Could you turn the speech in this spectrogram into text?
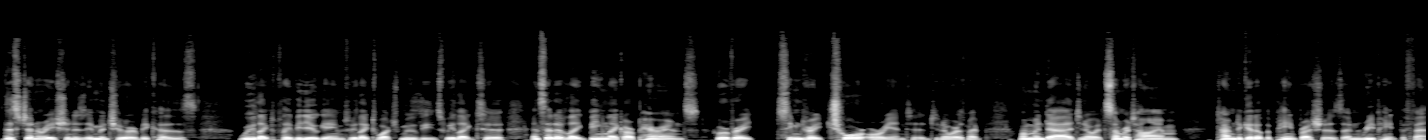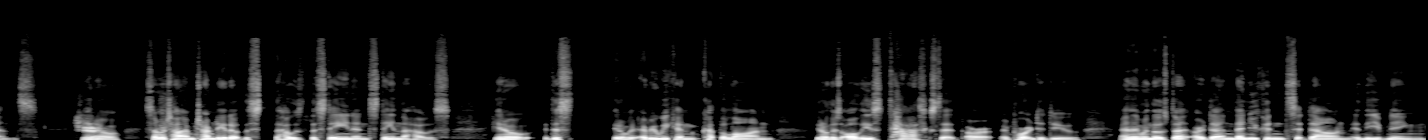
this generation is immature because we like to play video games. We like to watch movies. We like to instead of like being like our parents who are very seemed very chore oriented. You know, whereas my mom and dad, you know, it's summertime, time to get out the paintbrushes and repaint the fence. Sure. You know, summertime, time to get out the, the house, the stain and stain the house. You know, this, you know, every weekend, cut the lawn. You know, there's all these tasks that are important to do. And then when those do- are done, then you can sit down in the evening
